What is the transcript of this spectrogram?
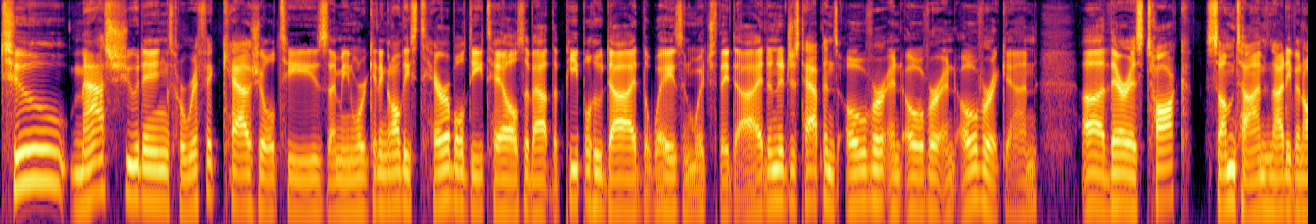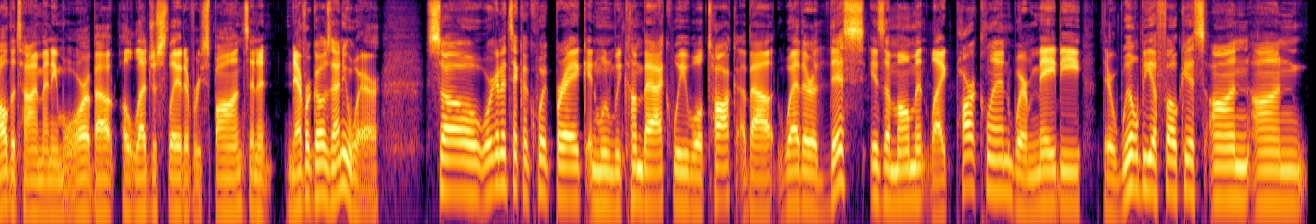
two mass shootings, horrific casualties. I mean, we're getting all these terrible details about the people who died, the ways in which they died, and it just happens over and over and over again. Uh, there is talk sometimes, not even all the time anymore, about a legislative response, and it never goes anywhere. So we're going to take a quick break, and when we come back, we will talk about whether this is a moment like Parkland, where maybe there will be a focus on on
